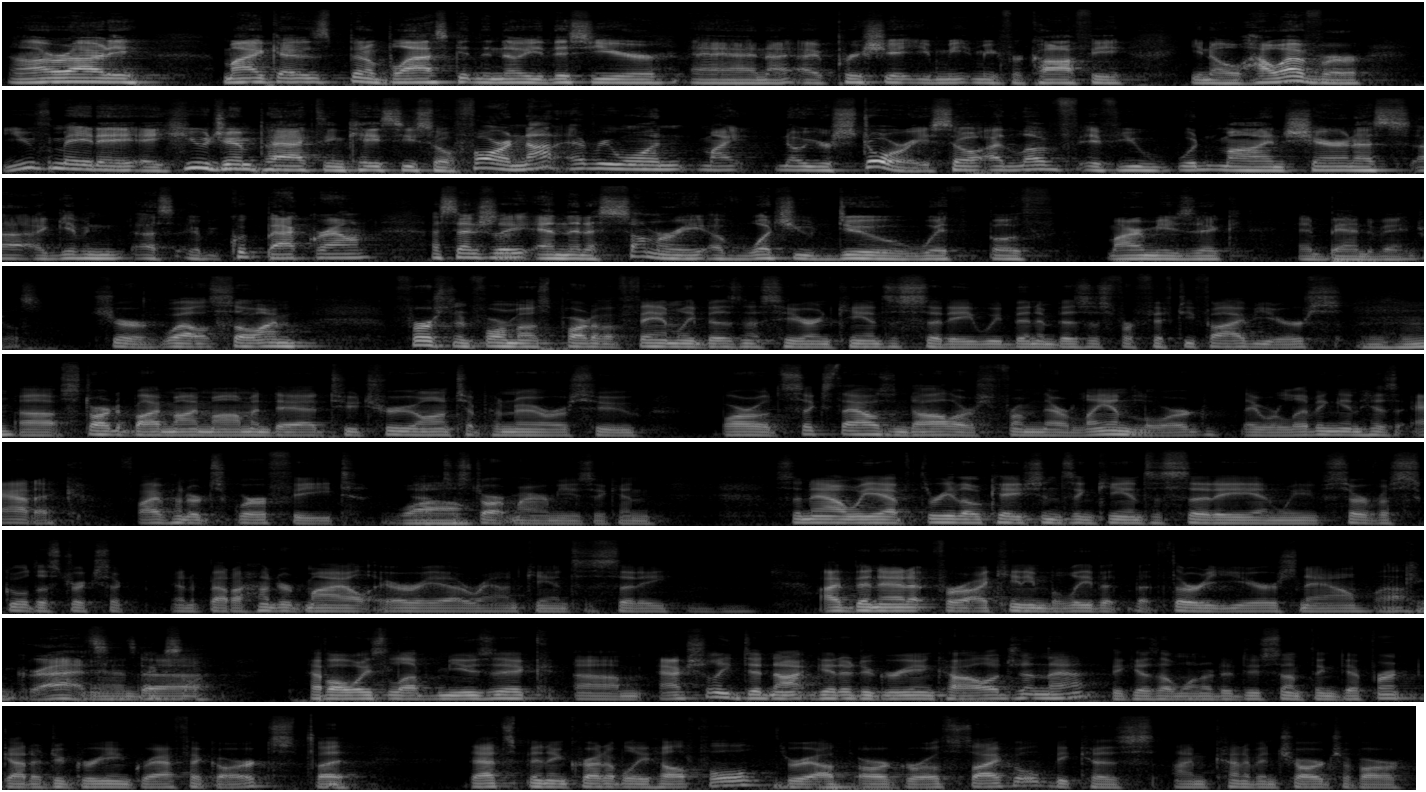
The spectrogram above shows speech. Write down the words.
All righty. Mike, it's been a blast getting to know you this year, and I, I appreciate you meeting me for coffee. You know, however, you've made a, a huge impact in KC so far. Not everyone might know your story, so I'd love if you wouldn't mind sharing us, uh, giving us a quick background, essentially, and then a summary of what you do with both Meyer Music and Band of Angels. Sure. Well, so I'm first and foremost part of a family business here in Kansas City. We've been in business for 55 years. Uh, started by my mom and dad, two true entrepreneurs who borrowed $6,000 from their landlord. They were living in his attic, 500 square feet, uh, Wow. to start Meyer Music. And so now we have three locations in Kansas City, and we service school districts in about a 100 mile area around Kansas City. I've been at it for, I can't even believe it, but 30 years now Wow. Congrats. That's and uh, excellent. Have always loved music. Um, actually, did not get a degree in college in that because I wanted to do something different. Got a degree in graphic arts, but that's been incredibly helpful throughout our growth cycle because I'm kind of in charge of our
